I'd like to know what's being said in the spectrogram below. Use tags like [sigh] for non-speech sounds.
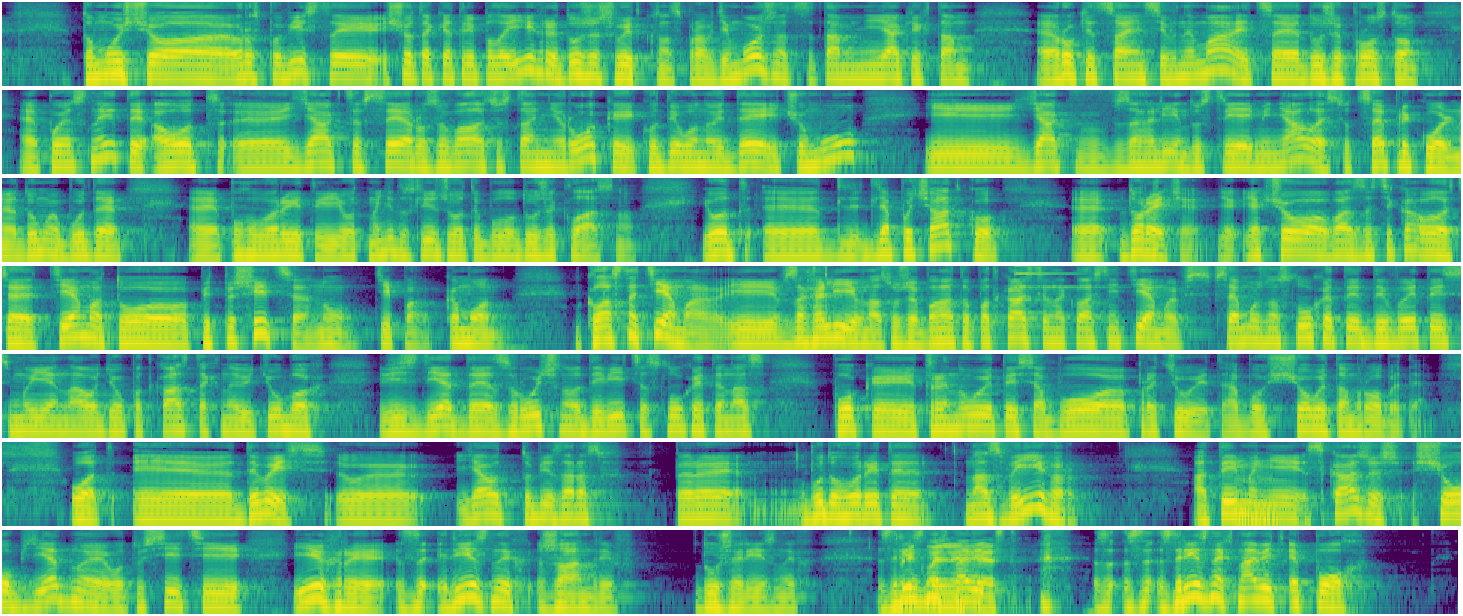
Тому що розповісти, що таке AAA ігри, дуже швидко насправді можна. Це там ніяких там rocket science немає, і це дуже просто пояснити. А от е, як це все розвивалось останні роки, куди воно йде і чому, і як взагалі індустрія мінялась, це прикольно. Я думаю, буде е, поговорити. І от мені досліджувати було дуже класно. І от для початку. До речі, якщо вас зацікавила ця тема, то підпишіться. Ну, типа, камон. Класна тема. І взагалі в нас вже багато подкастів на класні теми. Все можна слухати, дивитись. Ми є на аудіоподкастах, на ютубах, вєздє, де зручно. Дивіться, слухайте нас, поки тренуєтесь або працюєте, або що ви там робите. От, е, дивись, е, я от тобі зараз пере... буду говорити назви ігор. А ти mm мені скажеш, що об'єднує от усі ці ігри з різних жанрів, дуже різних. З різних навіть, тест. З, з, з різних навіть епох.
